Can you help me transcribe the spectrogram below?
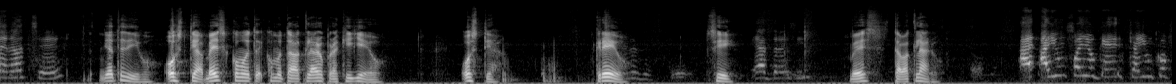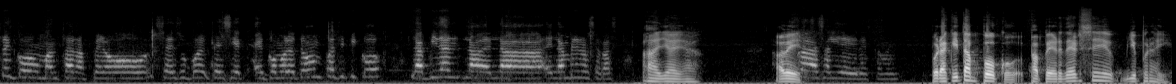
de noche, ¿eh? Ya te digo. Hostia, ¿ves cómo, te- cómo estaba claro por aquí llego? Hostia. Creo. Sí. ¿Ves? Estaba claro. Hay, un fallo que, que hay un cofre con manzanas, pero se supone que si, eh, como lo tengo en Pacífico, la vida, la, la- el hambre no se gasta. Ah, ya, ya. A ver, por aquí tampoco. Para perderse, yo por ahí.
